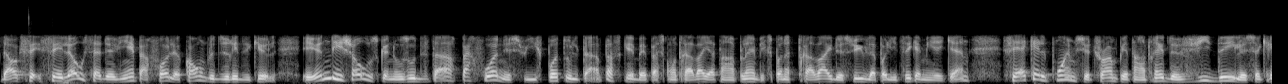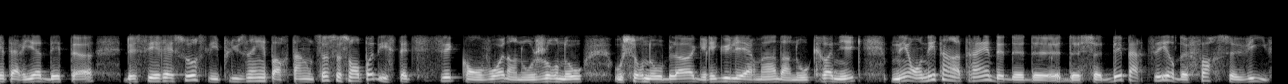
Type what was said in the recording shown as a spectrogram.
Donc, c'est là où ça devient parfois le comble du ridicule. Et une des choses que nos auditeurs parfois ne suivent pas tout le temps, parce que ben, parce qu'on travaille à temps plein et que c'est pas notre travail de suivre la politique américaine, c'est à quel point M. Trump est en train de vider le secrétariat d'État de ses ressources les plus importantes. Ça, ce sont pas des statistiques qu'on voit dans nos journaux ou sur nos blogs régulièrement dans nos chroniques, mais on est en train de, de, de, se départir de forces vives.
